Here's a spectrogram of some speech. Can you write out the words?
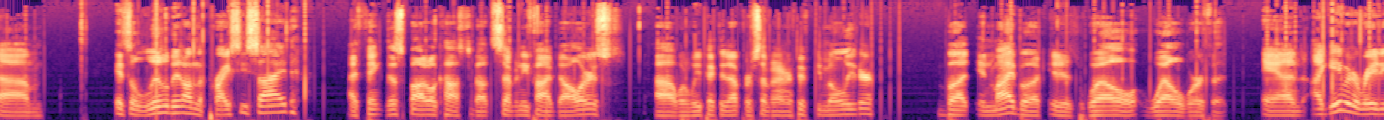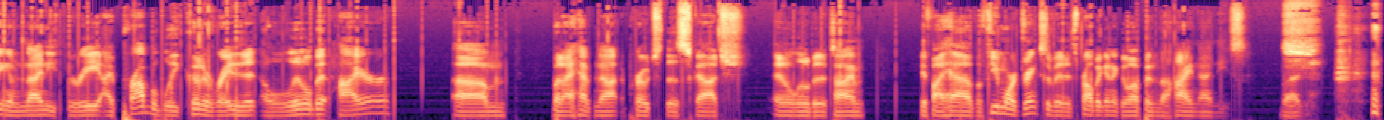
Um, it's a little bit on the pricey side. I think this bottle cost about $75 uh, when we picked it up for 750 milliliter. But in my book, it is well, well worth it. And I gave it a rating of 93. I probably could have rated it a little bit higher, um, but I have not approached this scotch in a little bit of time. If I have a few more drinks of it, it's probably going to go up in the high 90s. But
